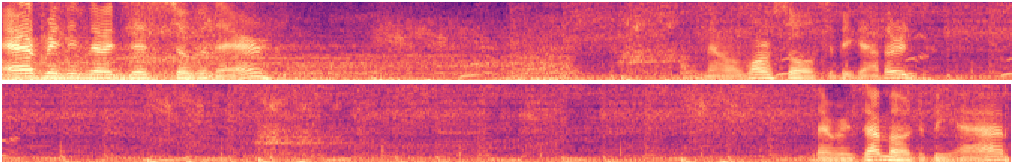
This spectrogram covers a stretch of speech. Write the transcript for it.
Everything that exists over there. Now more souls to be gathered. There is ammo to be had.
